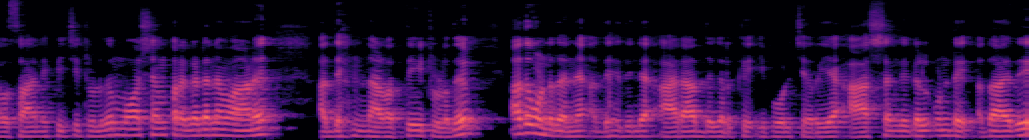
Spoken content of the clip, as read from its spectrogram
അവസാനിപ്പിച്ചിട്ടുള്ളത്. മോശം പ്രകടനമാണ് അദ്ദേഹം നടത്തിയിട്ടുള്ളത്. അതുകൊണ്ട് തന്നെ അദ്ദേഹത്തിന്റെ ആരാധകർക്ക് ഇപ്പോൾ ചെറിയ ആശങ്കകൾ ഉണ്ട്. അതായത്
